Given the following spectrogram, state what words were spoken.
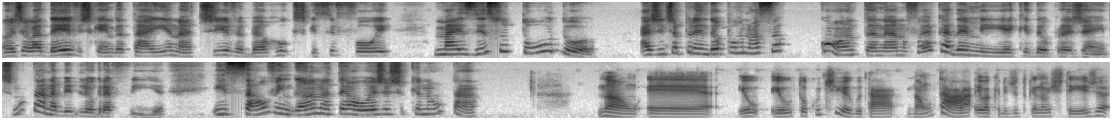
Angela Davis, que ainda está aí nativa, Bell Hooks, que se foi. Mas isso tudo a gente aprendeu por nossa conta, né? Não foi a academia que deu para gente, não está na bibliografia. E, salvo engano, até hoje acho que não está. Não, é, eu, eu tô contigo, tá? Não tá. Eu acredito que não esteja.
